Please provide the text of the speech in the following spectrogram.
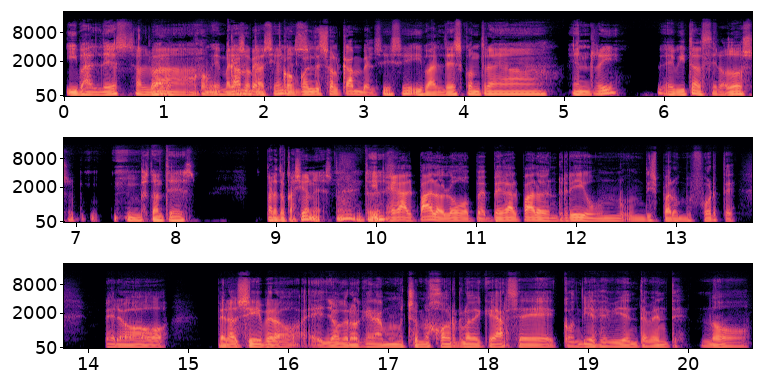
y Valdés salva Claro, en varias Campbell, ocasiones. Con gol de Sol Campbell. Sí, sí, y Valdés contra Henry evita el 0-2 en bastantes par de ocasiones, ¿no? Y pega al palo, luego pe- pega al palo en Río, un, un disparo muy fuerte. Pero, pero sí, pero eh, yo creo que era mucho mejor lo de quedarse con 10, evidentemente. No,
